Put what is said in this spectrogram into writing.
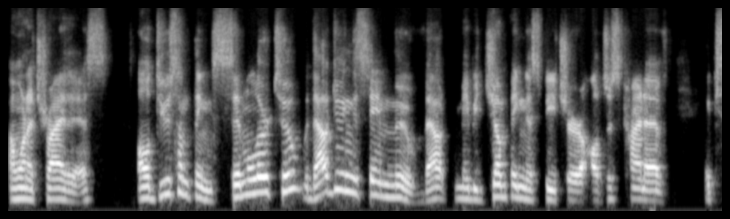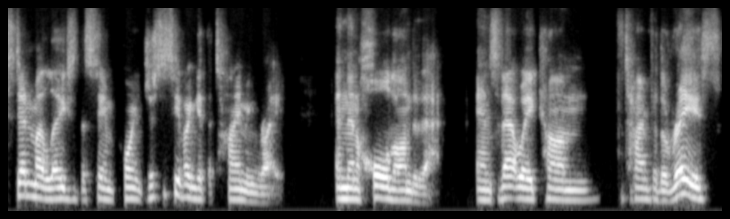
I want to try this. I'll do something similar to without doing the same move, without maybe jumping this feature. I'll just kind of extend my legs at the same point just to see if I can get the timing right and then hold on to that. And so that way, come the time for the race,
